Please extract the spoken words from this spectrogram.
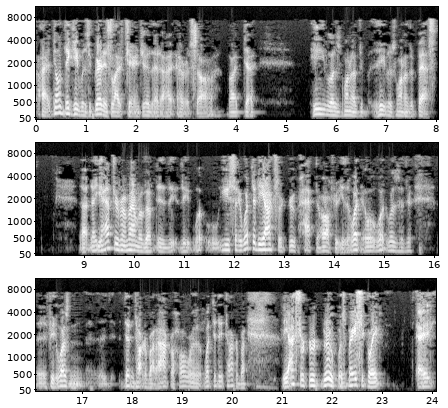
I don't think he was the greatest life changer that I ever saw, but, uh, he was one of the he was one of the best. Uh, now you have to remember that the, the, the what, you say what did the Oxford group have to offer you? What what was it? If it wasn't didn't talk about alcohol, what did they talk about? The Oxford group was basically a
